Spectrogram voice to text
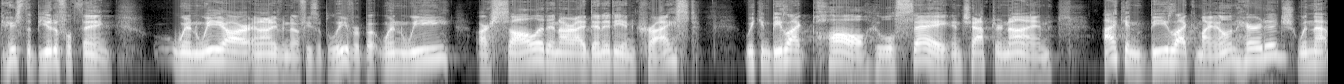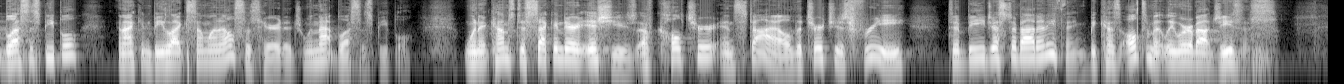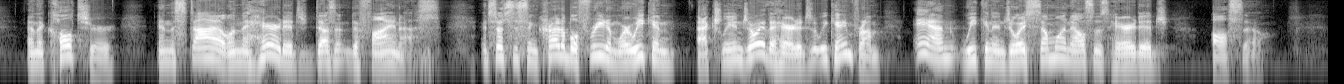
Here's the beautiful thing. When we are, and I don't even know if he's a believer, but when we are solid in our identity in Christ, we can be like Paul, who will say in chapter 9, I can be like my own heritage when that blesses people, and I can be like someone else's heritage when that blesses people. When it comes to secondary issues of culture and style, the church is free to be just about anything because ultimately we're about Jesus. And the culture and the style and the heritage doesn't define us. And so it's this incredible freedom where we can actually enjoy the heritage that we came from and we can enjoy someone else's heritage also.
